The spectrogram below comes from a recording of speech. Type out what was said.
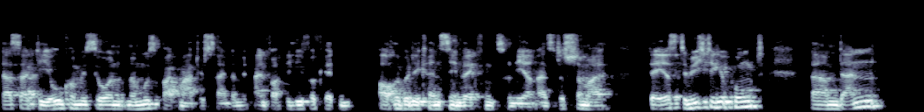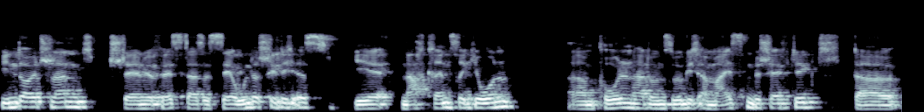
Da sagt die EU-Kommission, man muss pragmatisch sein, damit einfach die Lieferketten auch über die Grenzen hinweg funktionieren. Also das ist schon mal der erste wichtige Punkt. Ähm, dann in Deutschland stellen wir fest, dass es sehr unterschiedlich ist, je nach Grenzregion. Ähm, Polen hat uns wirklich am meisten beschäftigt. Da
